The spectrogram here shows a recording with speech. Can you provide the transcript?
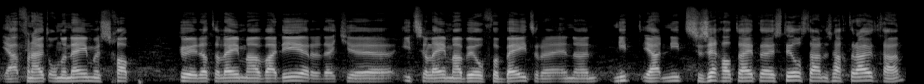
ja, vanuit ondernemerschap kun je dat alleen maar waarderen. Dat je iets alleen maar wil verbeteren. En eh, niet, ja, niet, ze zeggen altijd eh, stilstaan is achteruit gaan.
